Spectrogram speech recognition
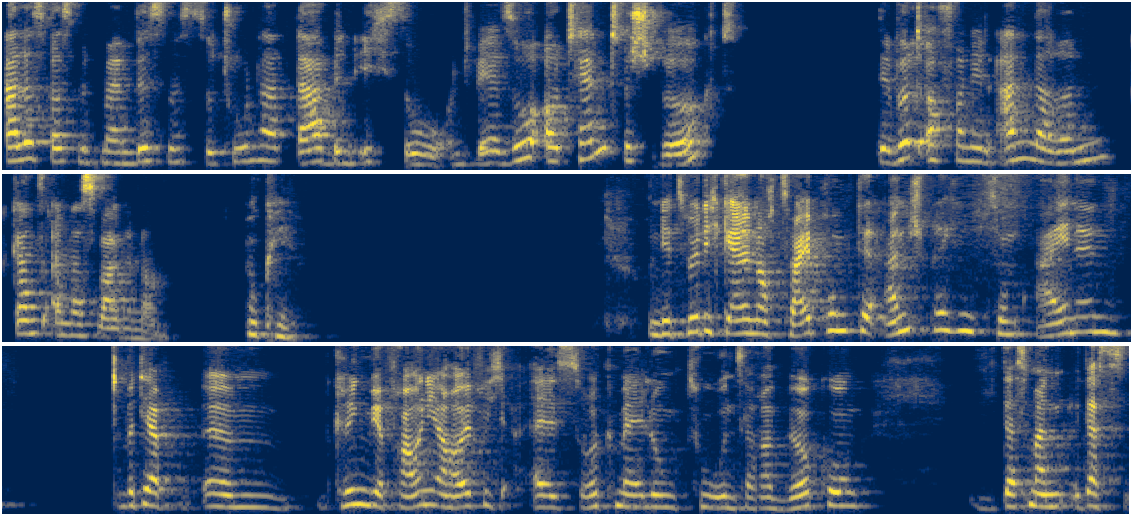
Alles, was mit meinem Business zu tun hat, da bin ich so. Und wer so authentisch wirkt, der wird auch von den anderen ganz anders wahrgenommen. Okay. Und jetzt würde ich gerne noch zwei Punkte ansprechen. Zum einen wird ja, ähm, kriegen wir Frauen ja häufig als Rückmeldung zu unserer Wirkung, dass man, dass,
